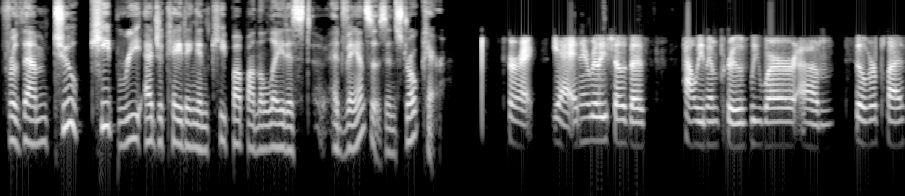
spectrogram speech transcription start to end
for them to keep re-educating and keep up on the latest advances in stroke care. Correct. Yeah, and it really shows us how we've improved. We were um, Silver Plus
